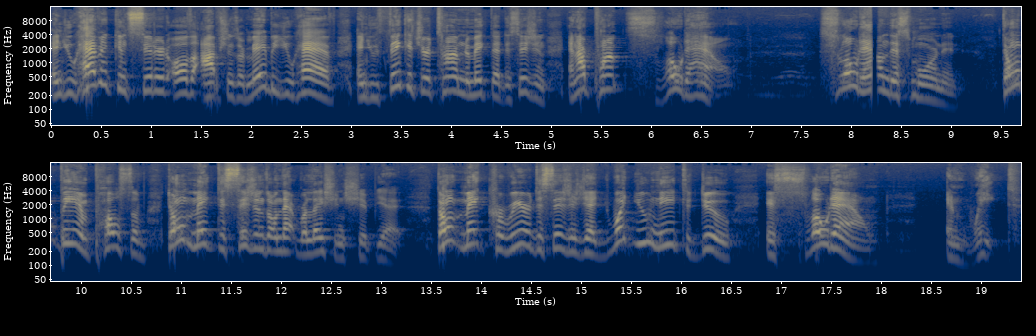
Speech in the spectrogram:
and you haven't considered all the options, or maybe you have and you think it's your time to make that decision. And I prompt, slow down. Slow down this morning. Don't be impulsive. Don't make decisions on that relationship yet. Don't make career decisions yet. What you need to do is slow down and wait.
